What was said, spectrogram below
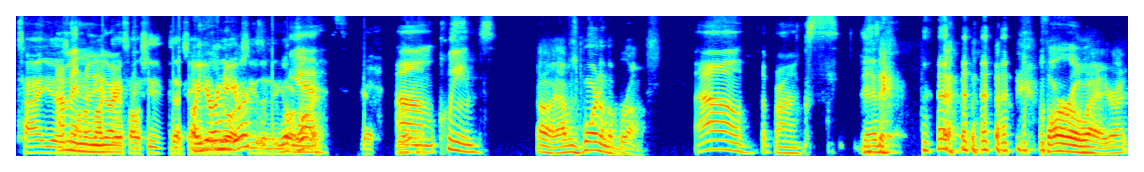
Tania is I'm in New York. Oh, she's actually Oh, you're in New York? She's in New York. part? Yeah. Um, Queens. Oh, I was born in the Bronx. Oh, the Bronx. Far away, right?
